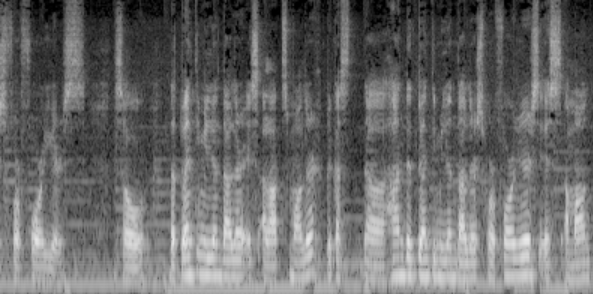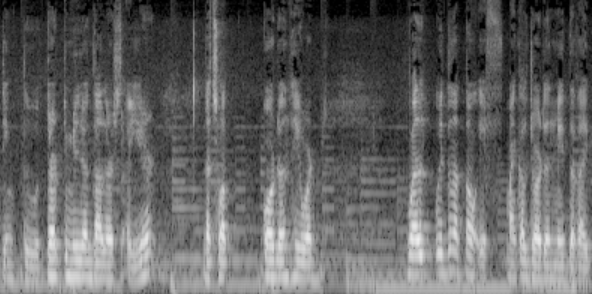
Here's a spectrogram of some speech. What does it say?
for four years. So the $20 million is a lot smaller because the $120 million for four years is amounting to $30 million a year. That's what Gordon Hayward. Well, we do not know if Michael Jordan made the right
